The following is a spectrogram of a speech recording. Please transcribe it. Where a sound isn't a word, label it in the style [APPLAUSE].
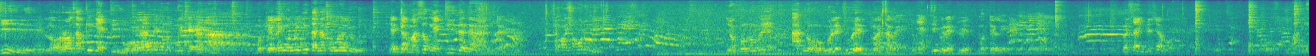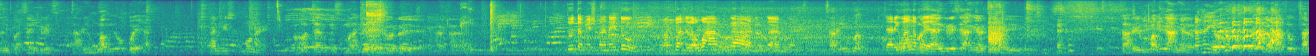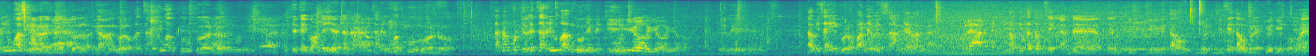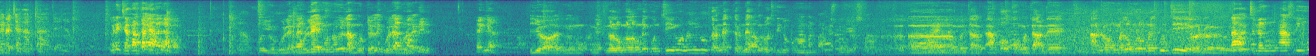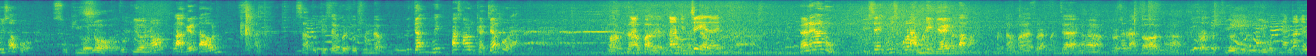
di loro tapi ngedi Oh, kan. ngono kuwi jek. Ah, modelnya ngono iki tanah kono yo. Yen gak masuk ngedi tenan. Kok iso ngono kuwi? Yo kono kuwi anu golek duit masalah. Ngedi golek duit modelnya. Bahasa Inggris apa? Ini bahasa Inggris cari uang itu apa ya? Time is money. Oh, time is money, ngono ya. Ah, ah. Itu time mana itu? Waktu adalah uang, bukan, bukan, bukan. Cari uang. Cari uang Oh, apa ya? Inggrisnya angel cari. cari uangnya angel. Ya? Nggak masuk cari uang. Nggak nggak anggol. Kan cari uang bu. Ngono. Nanti tekone ya tenan. Cari uang bu. Ngono. Karena modelnya cari uang gue gini di. Oh iya iya iya. Modelnya. Tapi saya golongannya wis angel lah kayak. Boleh aneh nih. Tapi tetap sih aneh. Dan diri kita tahu, bisa tahu boleh duit kayak kono Kan di enak. Jakarta, adanya. Ini Jakarta ya apa? Ya apa yo golek-golek ngono kuwi lah modelnya golek-golek. Bengkel. Iya, nge- ngelung-ngelung nih kunci ngono iku kernet-kernet Kernet ngono. upload di pengalaman Pak Agung ya so. Heeh, ngoncal apa kok ngoncalne anu ngelung-ngelung nih kunci ngono. Nah, jeneng aslimu iki sapa? Sugiono Sugiono, lahir tahun 1 Desember 76. udah kuwi pas tahun gajah apa ora? Wah, enggak hafal ya. Tahun gede ya. Dan nek anu, dhisik kuwi sekolahmu ning Jaya pertama. Pertama surat majan, Heeh. terus keraton, Heeh. terus Madiun dulu. Keraton ya?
